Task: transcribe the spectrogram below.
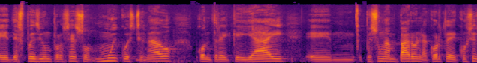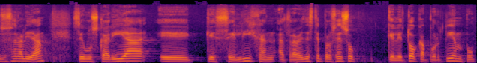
eh, después de un proceso muy cuestionado contra el que ya hay eh, pues un amparo en la Corte de Constitucionalidad, se buscaría eh, que se elijan a través de este proceso que le toca por tiempo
